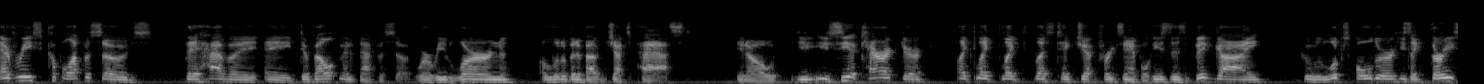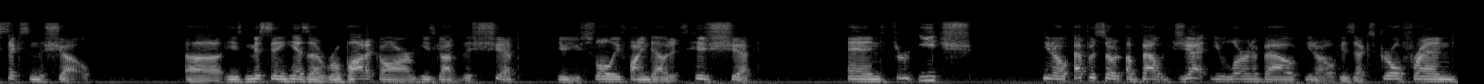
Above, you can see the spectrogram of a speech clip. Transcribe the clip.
every couple episodes they have a, a development episode where we learn a little bit about jet's past. You know you, you see a character like like like let's take jet for example. He's this big guy who looks older. He's like 36 in the show. Uh, he's missing he has a robotic arm. He's got this ship. You, you slowly find out it's his ship. And through each you know episode about jet you learn about you know his ex-girlfriend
